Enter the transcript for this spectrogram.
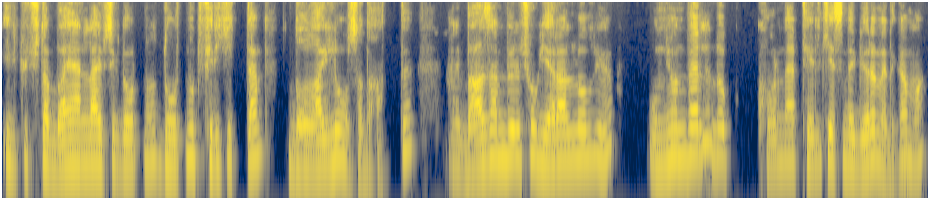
ilk üçte Bayern, Leipzig, Dortmund. Dortmund free kickten dolaylı olsa da attı. Hani bazen böyle çok yararlı oluyor. Union Berlin o korner tehlikesinde göremedik ama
